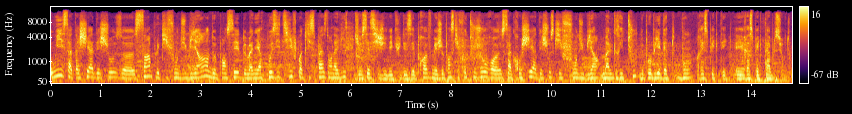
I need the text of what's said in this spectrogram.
Oui, s'attacher à des choses euh, simples qui font du bien, de penser de manière positive quoi qu'il se passe dans la vie. Dieu sait si j'ai vécu des épreuves, mais je pense qu'il faut toujours euh, s'accrocher à des choses qui font du bien malgré tout. Ne pas oublier d'être bon, respecté et respectable surtout.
